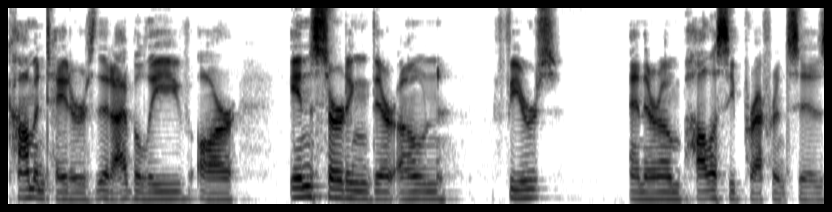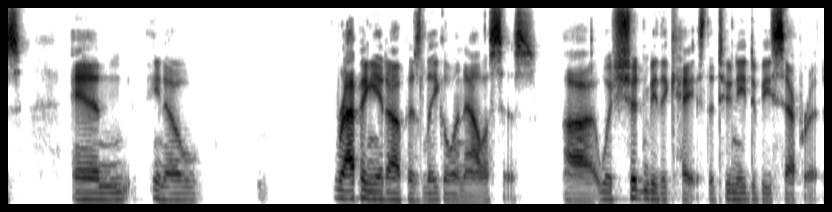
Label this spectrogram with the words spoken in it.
commentators that I believe are inserting their own fears and their own policy preferences, and you know, wrapping it up as legal analysis, uh, which shouldn't be the case. The two need to be separate.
